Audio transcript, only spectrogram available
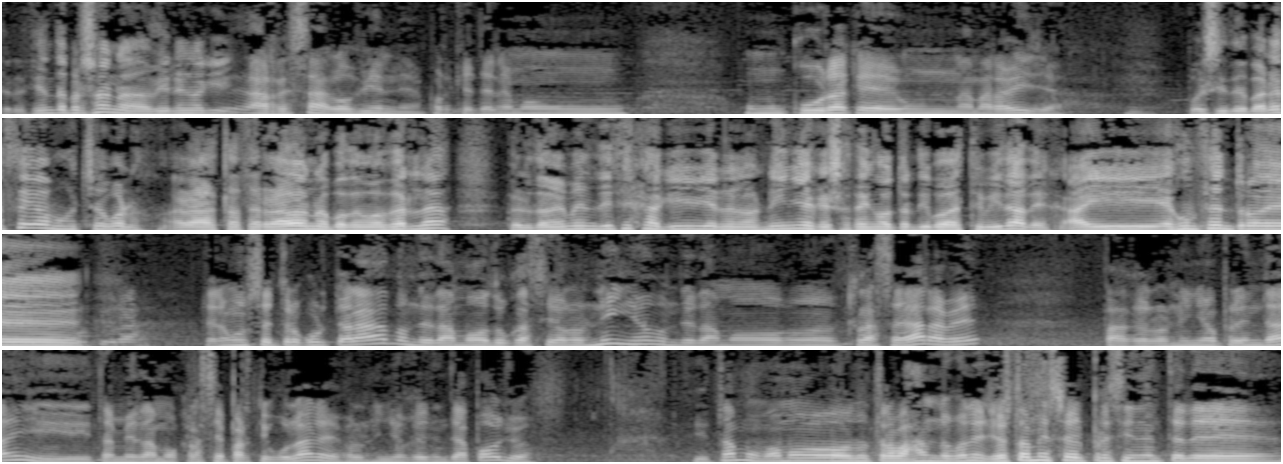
300 personas vienen aquí. A rezar los viernes, porque tenemos un, un cura que es una maravilla. Pues si te parece, vamos a bueno, ahora está cerrada, no podemos verla, pero también me dices que aquí vienen los niños que se hacen otro tipo de actividades. Hay, es un centro de... Tenemos un centro cultural donde damos educación a los niños, donde damos clases árabes para que los niños aprendan y también damos clases particulares para los niños que de apoyo. Y estamos, vamos trabajando con ellos. Yo también soy el presidente de,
